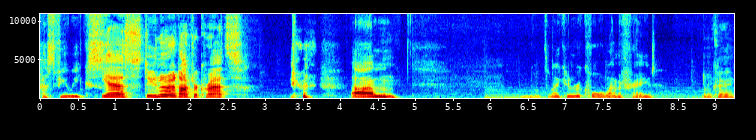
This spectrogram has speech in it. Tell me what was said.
past few weeks? Yes. Do you know Dr. Kratz? Um, not that I can recall. I'm afraid. Okay.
